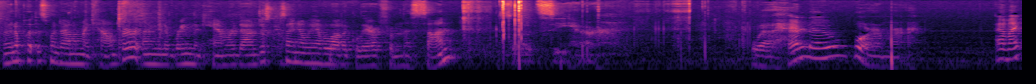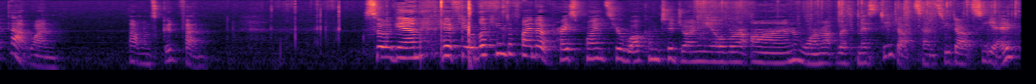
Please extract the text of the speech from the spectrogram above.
I'm going to put this one down on my counter. And I'm going to bring the camera down just because I know we have a lot of glare from the sun. So let's see here. Well, hello, warmer. I like that one. That one's good fun. So again, if you're looking to find out price points, you're welcome to join me over on warmupwithmisty.scentsy.ca.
